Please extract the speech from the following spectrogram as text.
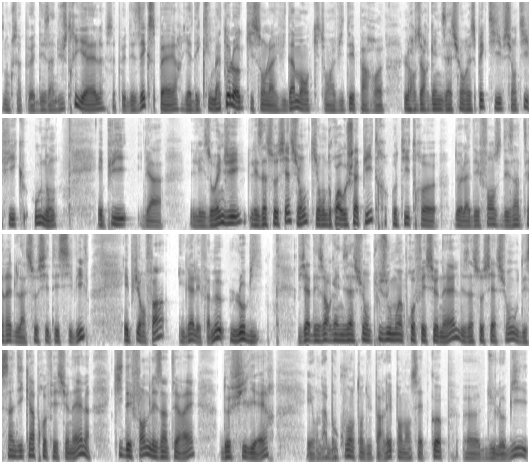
Donc ça peut être des industriels, ça peut être des experts, il y a des climatologues qui sont là évidemment, qui sont invités par euh, leurs organisations respectives, scientifiques ou non. Et puis il y a les ONG, les associations qui ont droit au chapitre au titre euh, de la défense des intérêts de la société civile. Et puis enfin, il y a les fameux lobbies, via des organisations plus ou moins professionnelles, des associations ou des syndicats professionnels qui défendent les intérêts de filières. Et on a beaucoup entendu parler pendant cette COP euh, du lobby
